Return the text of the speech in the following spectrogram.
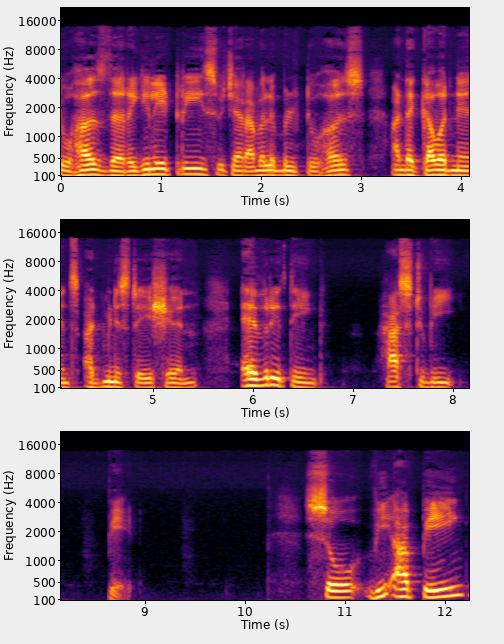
to us, the regulatories which are available to us, and the governance, administration, everything has to be paid. So we are paying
